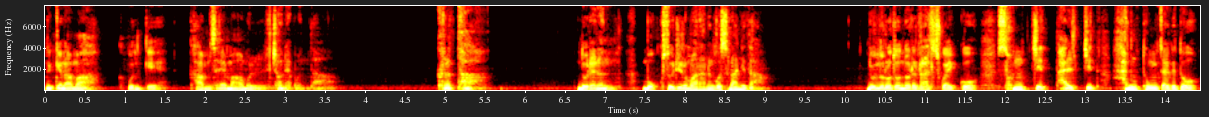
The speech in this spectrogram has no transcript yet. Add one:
늦게나마 그분께 감사의 마음을 전해본다. 그렇다. 노래는 목소리로만 하는 것은 아니다. 눈으로도 노래를 할 수가 있고 손짓, 발짓 한 동작에도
